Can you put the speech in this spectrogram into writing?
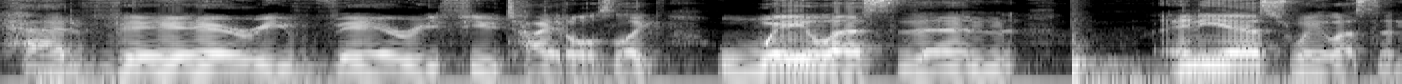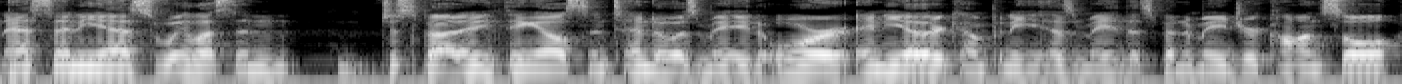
had very very few titles, like way less than NES, way less than SNES, way less than just about anything else Nintendo has made or any other company has made that's been a major console.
